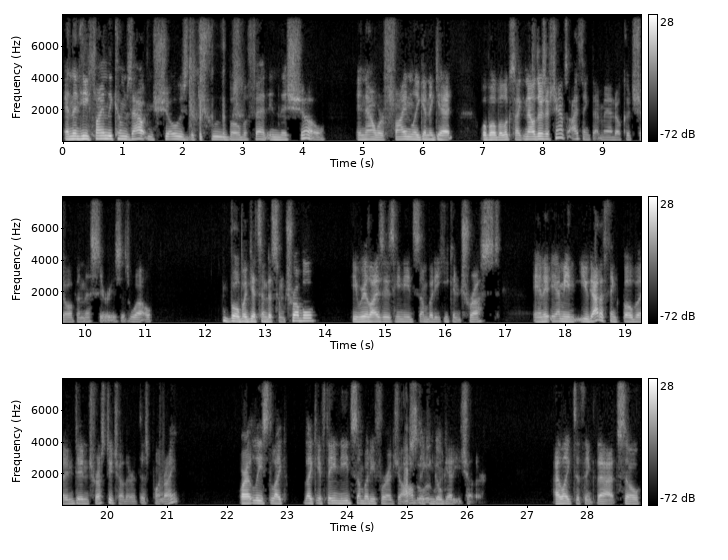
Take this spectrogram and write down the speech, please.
And then he finally comes out and shows the true Boba Fett in this show and now we're finally going to get what Boba looks like. Now, there's a chance I think that Mando could show up in this series as well. Boba gets into some trouble. He realizes he needs somebody he can trust. And it, I mean, you got to think Boba and Din trust each other at this point, right? Or at least like like if they need somebody for a job, Absolutely. they can go get each other. I like to think that. So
